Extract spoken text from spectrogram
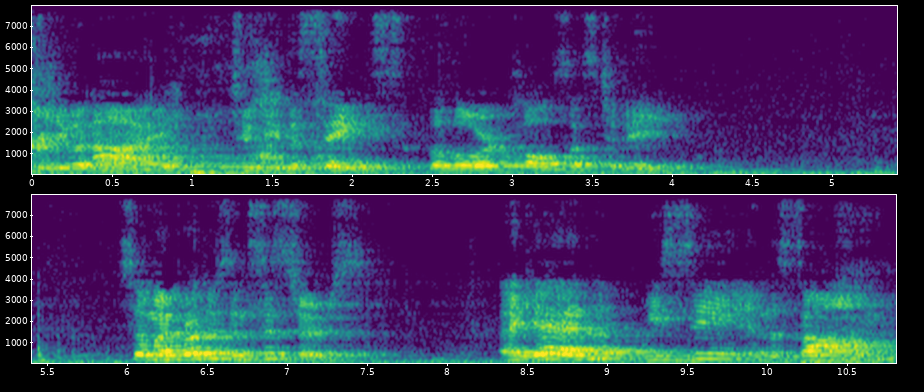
for you and I to be the saints the Lord calls us to be. So, my brothers and sisters, again, we see in the psalm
